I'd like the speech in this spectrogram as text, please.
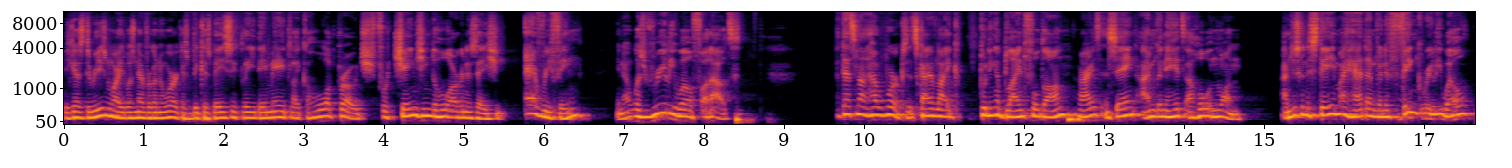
Because the reason why it was never going to work is because basically they made like a whole approach for changing the whole organization. Everything, you know, was really well thought out. But that's not how it works. It's kind of like putting a blindfold on, right? And saying, I'm going to hit a hole in one. I'm just going to stay in my head. I'm going to think really well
